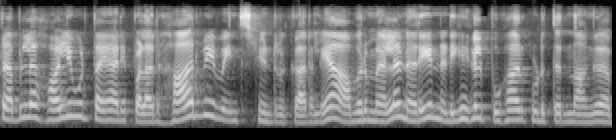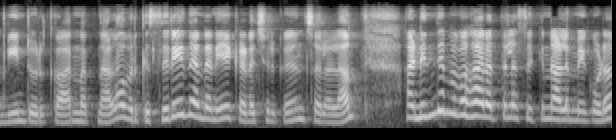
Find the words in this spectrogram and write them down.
பிரபல ஹாலிவுட் தயாரிப்பாளர் ஹார்வி வெயின்ஸ்டின் இருக்கார் இல்லையா? அவர் மேலே நிறைய நடிகைகள் புகார் கொடுத்துருந்தாங்க அப்படின்ற ஒரு காரணத்தினால அவருக்கு சிறை தண்டனையே கிடச்சிருக்குன்னு சொல்லலாம். அண்ட் இந்த விவகாரத்தில் சிக்கினாலுமே கூட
